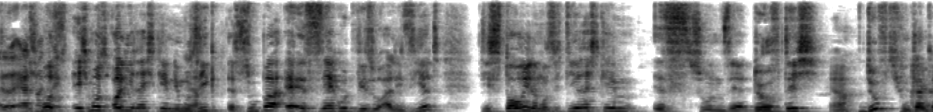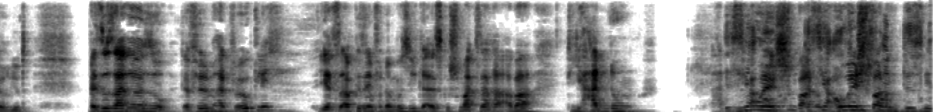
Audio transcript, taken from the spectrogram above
Also Ich erstmal muss, ich muss Olli recht geben, die Musik ist super, er ist sehr gut visualisiert. Die Story, da muss ich dir recht geben, ist schon sehr dürftig, ja, dürftig und kleinkariert. Also sagen wir mal so, der Film hat wirklich, jetzt abgesehen von der Musik als Geschmackssache, aber die Handlung hat ist ja, auch, Spannung. ist ja auch null nicht Spannung. von Disney.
